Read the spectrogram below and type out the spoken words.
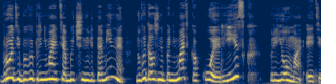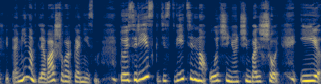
вроде бы вы принимаете обычные витамины, но вы должны понимать, какой риск приема этих витаминов для вашего организма. То есть риск действительно очень-очень большой. И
